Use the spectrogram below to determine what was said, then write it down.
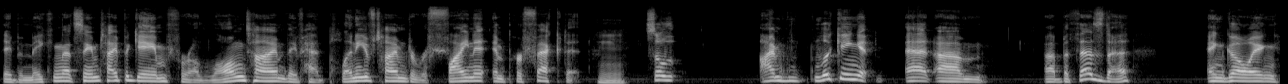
they've been making that same type of game for a long time. They've had plenty of time to refine it and perfect it. Hmm. So I'm looking at at um, uh, Bethesda and going,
